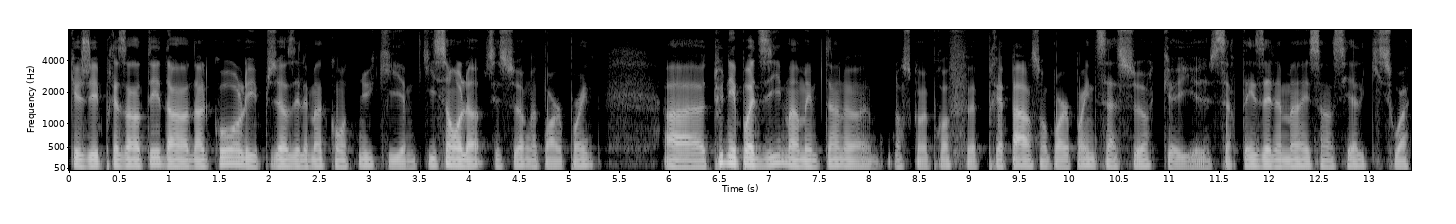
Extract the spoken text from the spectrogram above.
que j'ai présenté dans, le cours, les plusieurs éléments de contenu qui, qui sont là, c'est sûr, un PowerPoint. Euh, tout n'est pas dit, mais en même temps, lorsqu'un prof prépare son PowerPoint, il s'assure qu'il y a certains éléments essentiels qui soient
